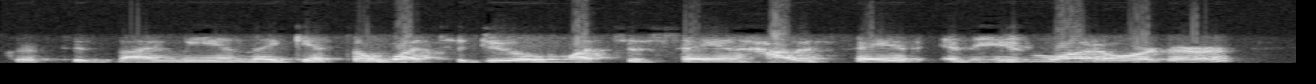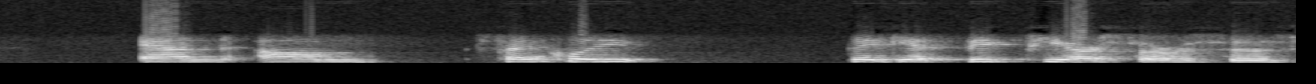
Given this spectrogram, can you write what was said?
scripted by me and they get the what to do and what to say and how to say it and in what order. And um, frankly, they get big PR services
